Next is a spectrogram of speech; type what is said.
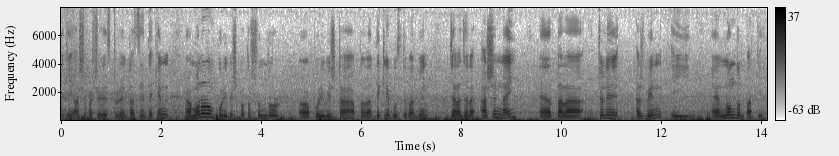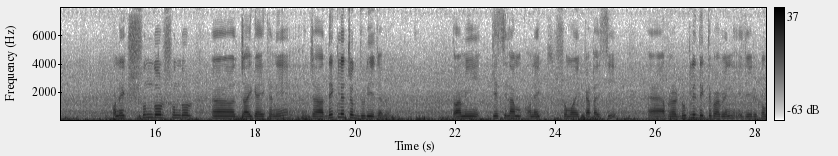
এই যে আশেপাশে রেস্টুরেন্ট আছে, দেখেন মনোরম পরিবেশ, কত সুন্দর পরিবেশটা আপনারা দেখলে বুঝতে পারবেন। যারা যারা আসেন নাই তারা চলে আসবেন এই নন্দন পার্কে অনেক সুন্দর সুন্দর জায়গা এখানে, যা দেখলে চোখ জুড়িয়ে যাবে। তো আমি গেছিলাম, অনেক সময় কাটাইছি। আপনারা ঢুকলে দেখতে পাবেন এই যে এরকম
